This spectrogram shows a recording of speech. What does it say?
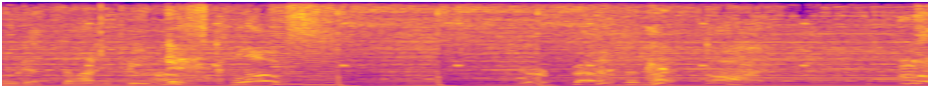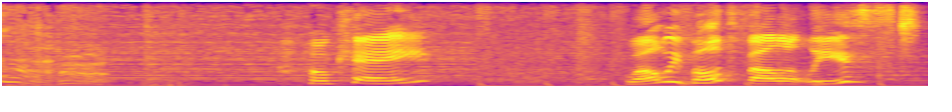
Who'd have thought it'd be this close? You're better than I thought. Okay. Well, we both fell at least.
